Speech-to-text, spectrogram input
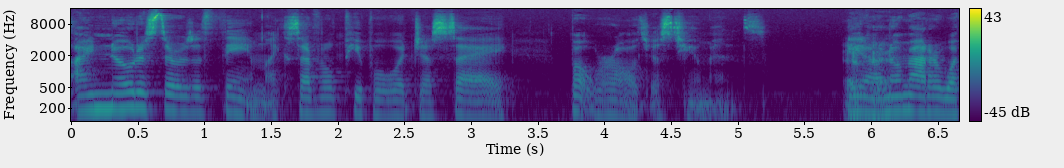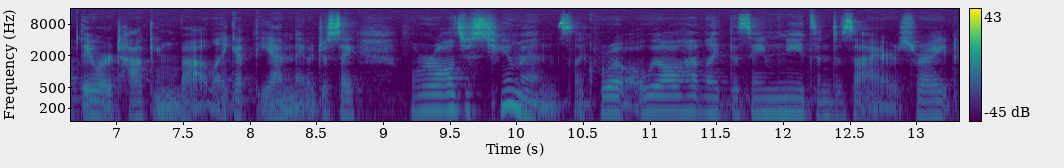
i noticed there was a theme. Like several people would just say, "But we're all just humans." you know no matter what they were talking about like at the end they would just say we're all just humans like we're, we all have like the same needs and desires right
